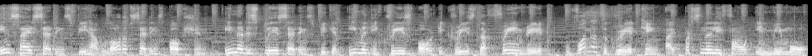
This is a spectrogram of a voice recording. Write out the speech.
Inside settings we have a lot of settings option. In the display settings we can even increase or decrease the frame rate. One of the great thing I personally found in MEmu,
